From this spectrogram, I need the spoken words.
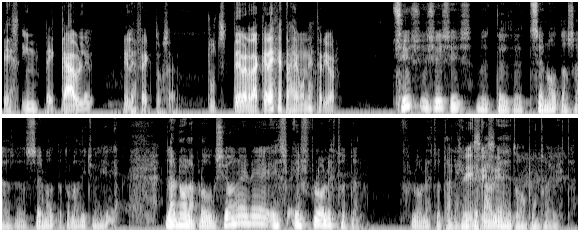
es impecable el efecto. O sea, tú de verdad crees que estás en un exterior. Sí, sí, sí, sí. se nota, o sea, se nota, tú lo has dicho. La, no, la producción es, es flawless total. Flawless total, es impecable desde todo punto de vista.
